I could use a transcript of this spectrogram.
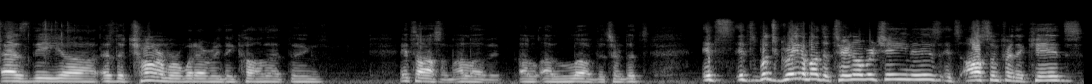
as the uh, as the charm or whatever they call that thing. It's awesome. I love it. I, I love the turn. That's it's it's what's great about the turnover chain is it's awesome for the kids,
